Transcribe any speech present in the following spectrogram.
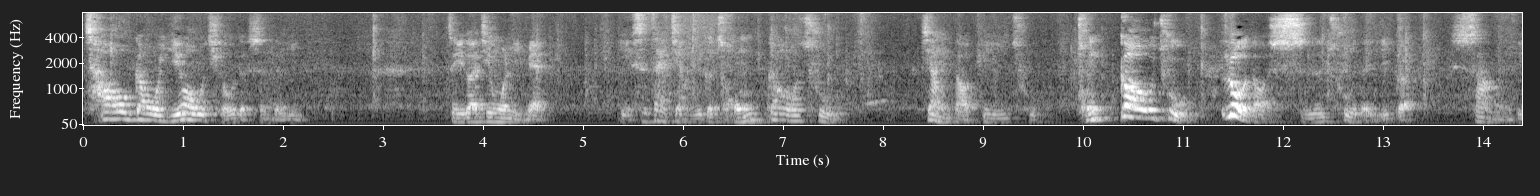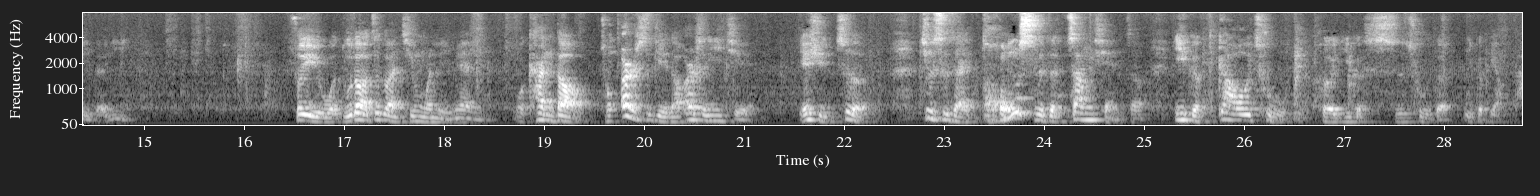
超高要求的神的意，这一段经文里面。也是在讲一个从高处降到低处，从高处落到实处的一个上帝的意。所以我读到这段经文里面，我看到从二十节到二十一节，也许这就是在同时的彰显着一个高处和一个实处的一个表达。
